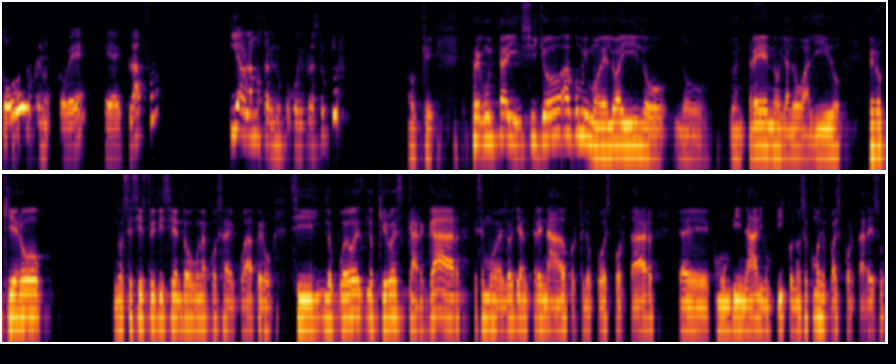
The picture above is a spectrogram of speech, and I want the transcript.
todo lo que nos provee AI Platform y hablamos también un poco de infraestructura. Ok. Pregunta ahí, si yo hago mi modelo ahí, lo, lo, lo entreno, ya lo valido, pero quiero no sé si estoy diciendo una cosa adecuada, pero si lo puedo, lo quiero descargar, ese modelo ya entrenado, porque lo puedo exportar eh, como un binario, un pico, no sé cómo se puede exportar eso,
